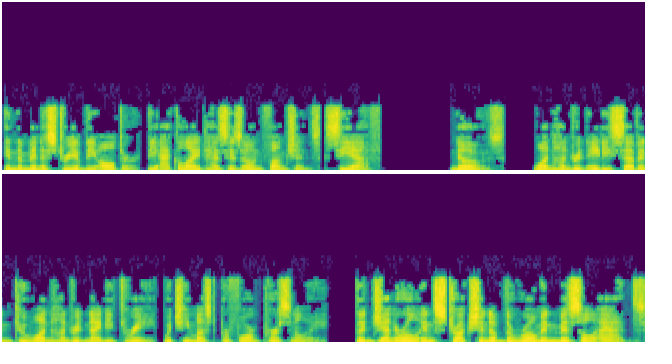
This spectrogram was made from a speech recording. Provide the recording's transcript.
In the ministry of the altar, the acolyte has his own functions cf. Nos. 187 to 193, which he must perform personally. The general instruction of the Roman Missal adds,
